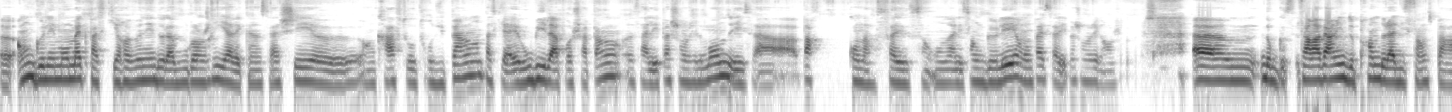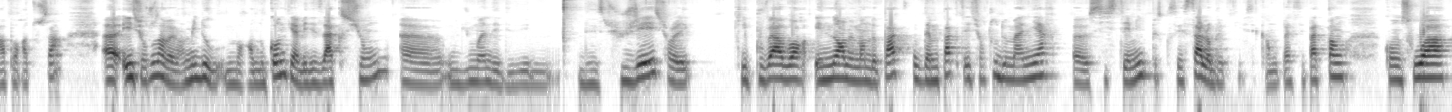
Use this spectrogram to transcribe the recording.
euh, engueuler mon mec parce qu'il revenait de la boulangerie avec un sachet euh, en craft autour du pain, parce qu'il avait oublié la poche à pain, ça allait pas changer le monde et ça, part qu'on a, ça, on allait s'engueuler, en fait, ça allait pas changer grand chose. Euh, donc, ça m'a permis de prendre de la distance par rapport à tout ça, euh, et surtout, ça m'a permis de me rendre compte qu'il y avait des actions, euh, ou du moins des, des, des, sujets sur les qui pouvaient avoir énormément d'impact et surtout de manière euh, systémique, parce que c'est ça l'objectif, c'est quand c'est pas tant qu'on soit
